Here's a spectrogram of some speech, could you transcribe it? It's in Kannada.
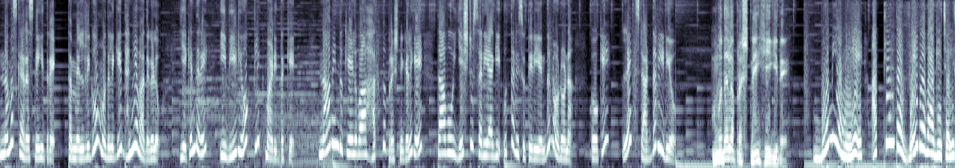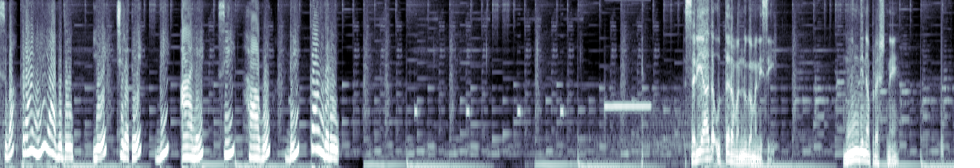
ನಮಸ್ಕಾರ ಸ್ನೇಹಿತರೆ ತಮ್ಮೆಲ್ಲರಿಗೂ ಮೊದಲಿಗೆ ಧನ್ಯವಾದಗಳು. ಏಕೆಂದರೆ ಈ ವಿಡಿಯೋ ಕ್ಲಿಕ್ ಮಾಡಿದ್ದಕ್ಕೆ. ನಾವಿಂದು ಕೇಳುವ ಹತ್ತು ಪ್ರಶ್ನೆಗಳಿಗೆ ತಾವು ಎಷ್ಟು ಸರಿಯಾಗಿ ಉತ್ತರಿಸುತ್ತೀರಿ ಎಂದು ನೋಡೋಣ. Okay let start the video ಮೊದಲ ಪ್ರಶ್ನೆ ಹೀಗಿದೆ. ಭೂಮಿಯ ಮೇಲೆ ಅತ್ಯಂತ ವೇಗವಾಗಿ ಚಲಿಸುವ ಪ್ರಾಣಿ ಯಾವುದು? ಎ ಚಿರತೆ ಬಿ ಆನೆ ಸಿ ಹಾವು ಡಿ ಕಾಂಗರು. ಸರಿಯಾದ ಉತ್ತರವನ್ನು ಗಮನಿಸಿ. ಮುಂದಿನ ಪ್ರಶ್ನೆ.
